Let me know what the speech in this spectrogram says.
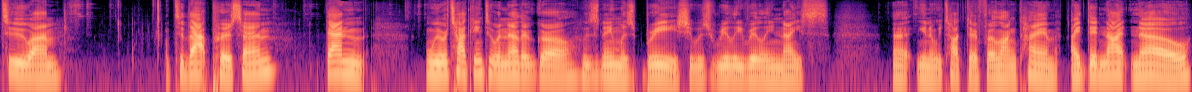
to um to that person, then we were talking to another girl whose name was Bree. She was really really nice. Uh, you know, we talked to her for a long time. I did not know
